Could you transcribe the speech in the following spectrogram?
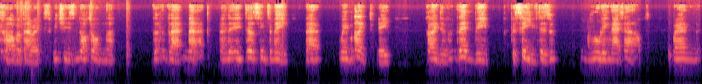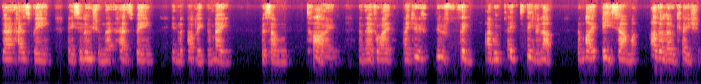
Carver Barracks, which is not on the, the, that map. And it does seem to me that we might be kind of then be perceived as ruling that out when there has been a solution that has been in the public domain for some time. And therefore, I, I do, do think I will take Stephen up. There might be some other location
